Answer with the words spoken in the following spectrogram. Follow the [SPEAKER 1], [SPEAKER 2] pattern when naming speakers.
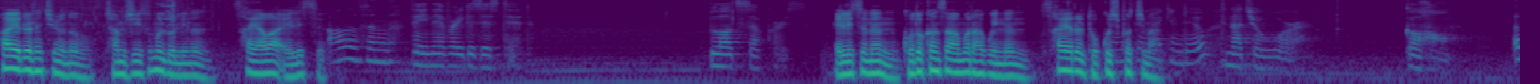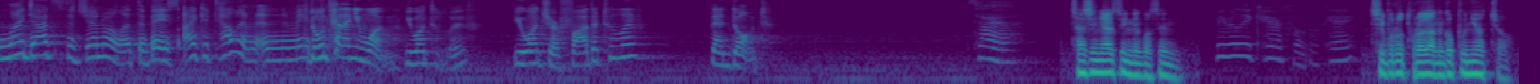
[SPEAKER 1] 파일을 해치운 후 잠시 숨을 돌리는 사야와 앨리스.
[SPEAKER 2] All of them.
[SPEAKER 3] They never existed. Bloodsuckers.
[SPEAKER 1] 앨리스는 고독한 싸움을 하고 있는 사야를 돕고 싶었지만.
[SPEAKER 2] Uh, My dad's the general at the base. I could tell him, and maybe.
[SPEAKER 3] Don't tell anyone. You want to live? You want your father to live? Then don't.
[SPEAKER 2] Saya,
[SPEAKER 1] 자신이 할 수 있는 것은
[SPEAKER 2] be really careful, okay?
[SPEAKER 1] 집으로 돌아가는 것 뿐이었죠.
